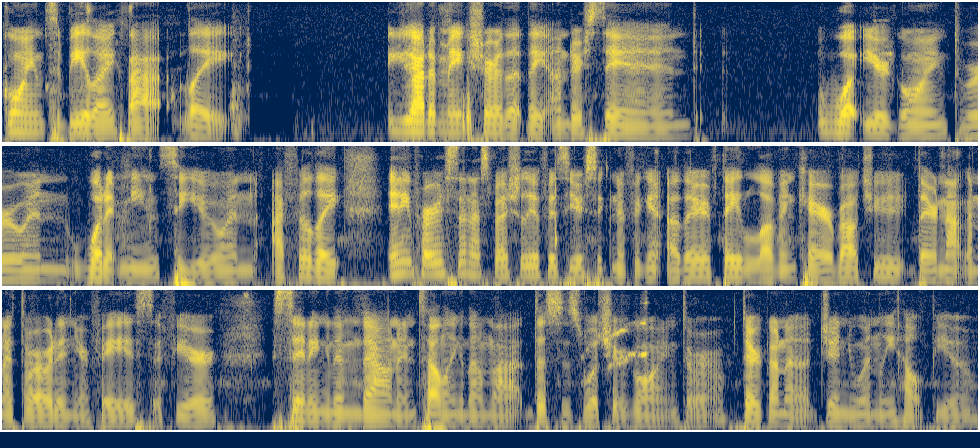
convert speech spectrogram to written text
going to be like that. Like you got to make sure that they understand what you're going through and what it means to you. And I feel like any person, especially if it's your significant other, if they love and care about you, they're not going to throw it in your face. If you're sitting them down and telling them that this is what you're going through, they're going to genuinely help you.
